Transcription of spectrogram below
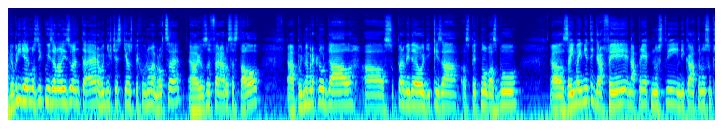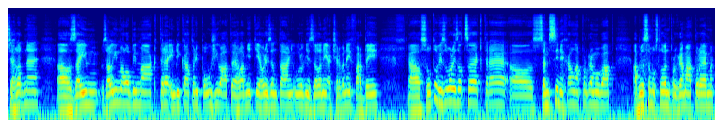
Dobrý den, moc děkuji za analýzu NTR, hodně štěstí a úspěchu v novém roce. Josefe, rádo se stalo. Pojďme mrknout dál. Super video, díky za zpětnou vazbu. Zajímají mě ty grafy, například množství indikátorů jsou přehledné. Zajím, zajímalo by mě, které indikátory používáte, hlavně ti horizontální úrovně zelené a červené farby. Jsou to vizualizace, které jsem si nechal naprogramovat a byl jsem osloven programátorem,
